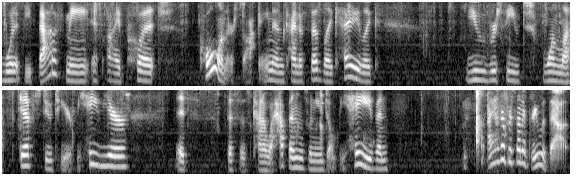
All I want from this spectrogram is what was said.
would it be bad of me if I put hole in their stocking and kind of said like, hey, like you received one less gift due to your behavior. It's this is kind of what happens when you don't behave and I 100% agree with that.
